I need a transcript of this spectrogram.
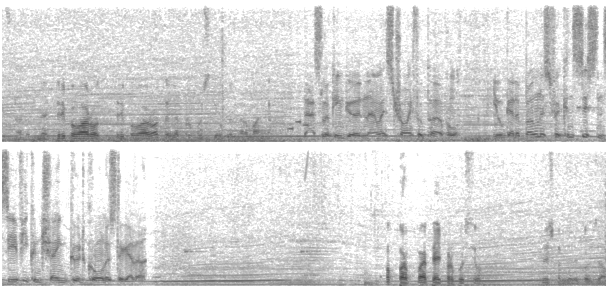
Здесь Надо, блядь, три поворота. Три поворота я пропустил, блин, нормально. That's looking good. Now let's try for purple. You'll get a bonus for consistency if you can chain good corners together. Оп, опять пропустил. Слишком далеко взял.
